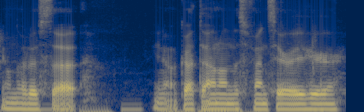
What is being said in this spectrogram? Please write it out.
You'll notice that, you know, it got down on this fence area here.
